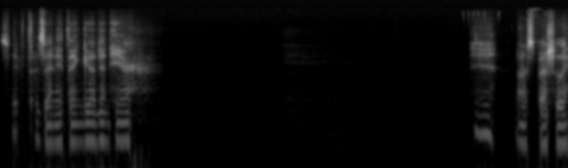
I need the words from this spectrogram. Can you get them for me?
See if there's anything good in here. Not especially.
